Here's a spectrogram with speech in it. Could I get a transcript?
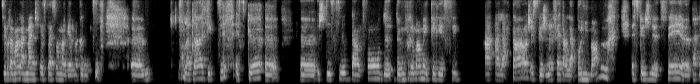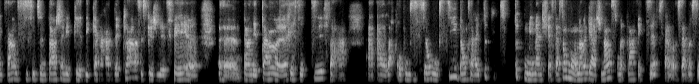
C'est vraiment la manifestation de l'engagement cognitif. Euh, sur le plan affectif, est-ce que euh, je décide, dans le fond, de vraiment m'intéresser à, la tâche? Est-ce que je le fais dans la bonne humeur? Est-ce que je le fais, euh, par exemple, si c'est une tâche avec euh, des camarades de classe? Est-ce que je le fais euh, en étant réceptif à, leurs propositions aussi? Donc, ça va être toutes mes manifestations de mon engagement sur le plan affectif, ça va, ça va se,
